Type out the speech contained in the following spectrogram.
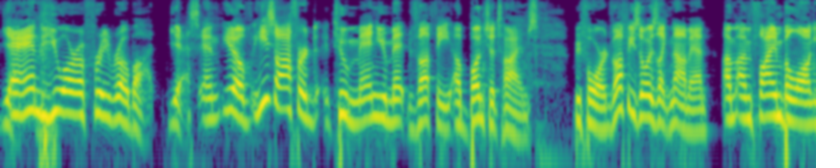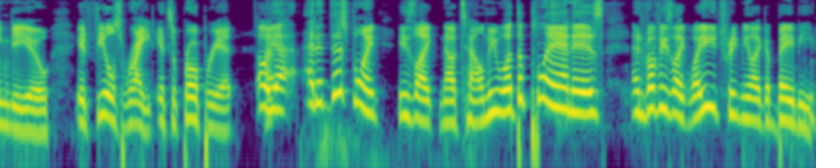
Yeah. And you are a free robot. Yes, and you know he's offered to manumit Vuffi a bunch of times before. And Vuffi's always like, "Nah, man, I'm I'm fine belonging to you. It feels right. It's appropriate." Oh yeah, and at this point, he's like, "Now tell me what the plan is." And Vuffi's like, "Why do you treat me like a baby?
